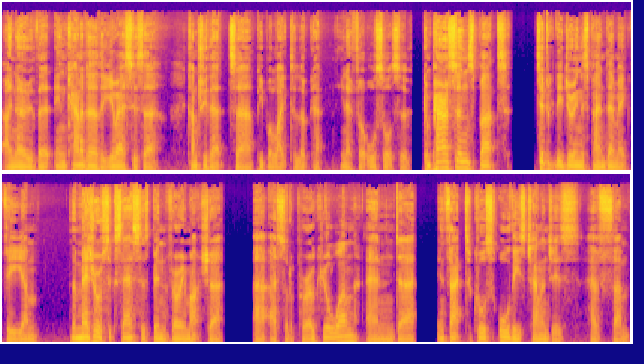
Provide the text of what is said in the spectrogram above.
I know that in Canada, the US is a country that uh, people like to look at, you know, for all sorts of comparisons. But typically during this pandemic, the um, the measure of success has been very much a, a, a sort of parochial one. And uh, in fact, of course, all these challenges have um,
